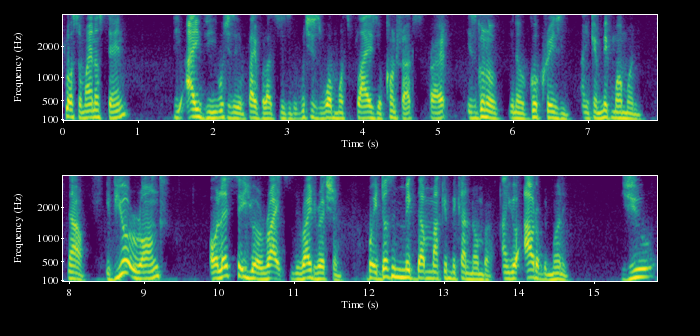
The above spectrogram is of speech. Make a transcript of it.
plus or minus 10, the IV, which is the implied volatility, which is what multiplies your contracts, Right. is gonna you know go crazy and you can make more money. Now, if you're wrong, or let's say you're right, in the right direction, but it doesn't make that market maker number and you're out of the money, you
